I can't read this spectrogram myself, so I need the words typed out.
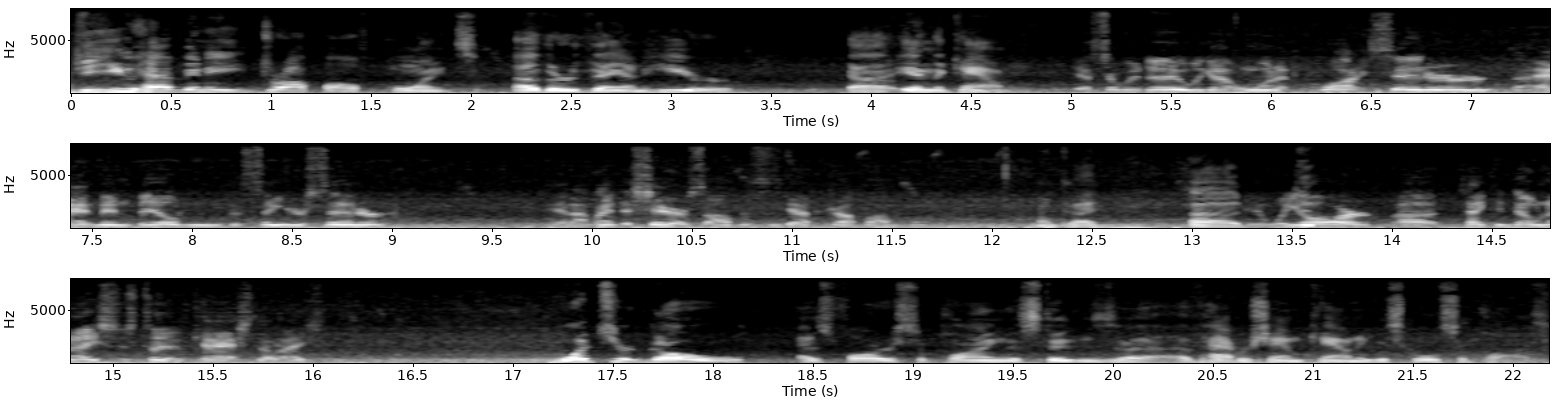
Do you have any drop-off points other than here uh, in the county? Yes, sir, we do. We got one at the Aquatic Center, the admin building, the senior center, and I think the sheriff's office has got to drop off one. Okay. Uh, we are uh, taking donations too, cash donations. what's your goal as far as supplying the students uh, of Habersham County with school supplies?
